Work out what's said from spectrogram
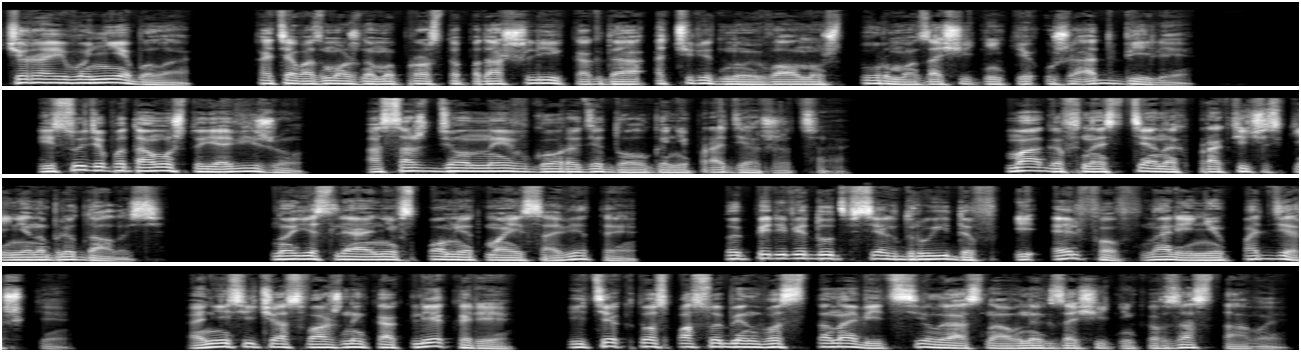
Вчера его не было, хотя, возможно, мы просто подошли, когда очередную волну штурма защитники уже отбили. И судя по тому, что я вижу, осажденные в городе долго не продержатся. Магов на стенах практически не наблюдалось. Но если они вспомнят мои советы, то переведут всех друидов и эльфов на линию поддержки. Они сейчас важны как лекари и те, кто способен восстановить силы основных защитников заставы.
